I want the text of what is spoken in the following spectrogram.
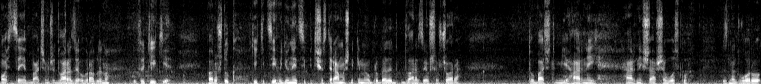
Ось це, як бачимо, вже два рази оброблено. Це тільки пару штук, тільки ці годівниці під шестирамошники ми обробили два рази ще вчора. То бачите, є гарний, гарний шар ще воску з надвору.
